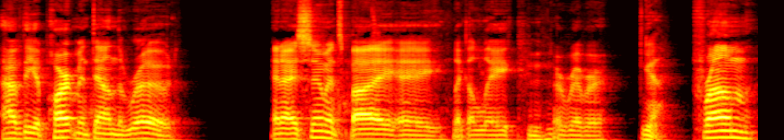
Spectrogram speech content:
have the apartment down the road. And I assume it's by a like a lake Mhm. or river. Yeah. From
